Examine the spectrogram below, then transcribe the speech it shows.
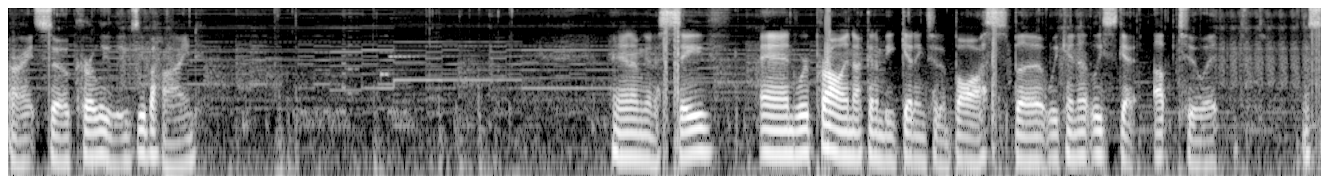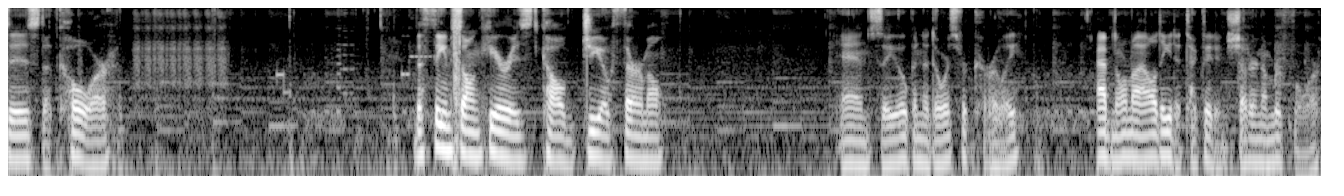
Alright, so Curly leaves you behind. And I'm going to save. And we're probably not going to be getting to the boss, but we can at least get up to it. This is the core. The theme song here is called Geothermal. And so you open the doors for Curly. Abnormality detected in shutter number 4.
